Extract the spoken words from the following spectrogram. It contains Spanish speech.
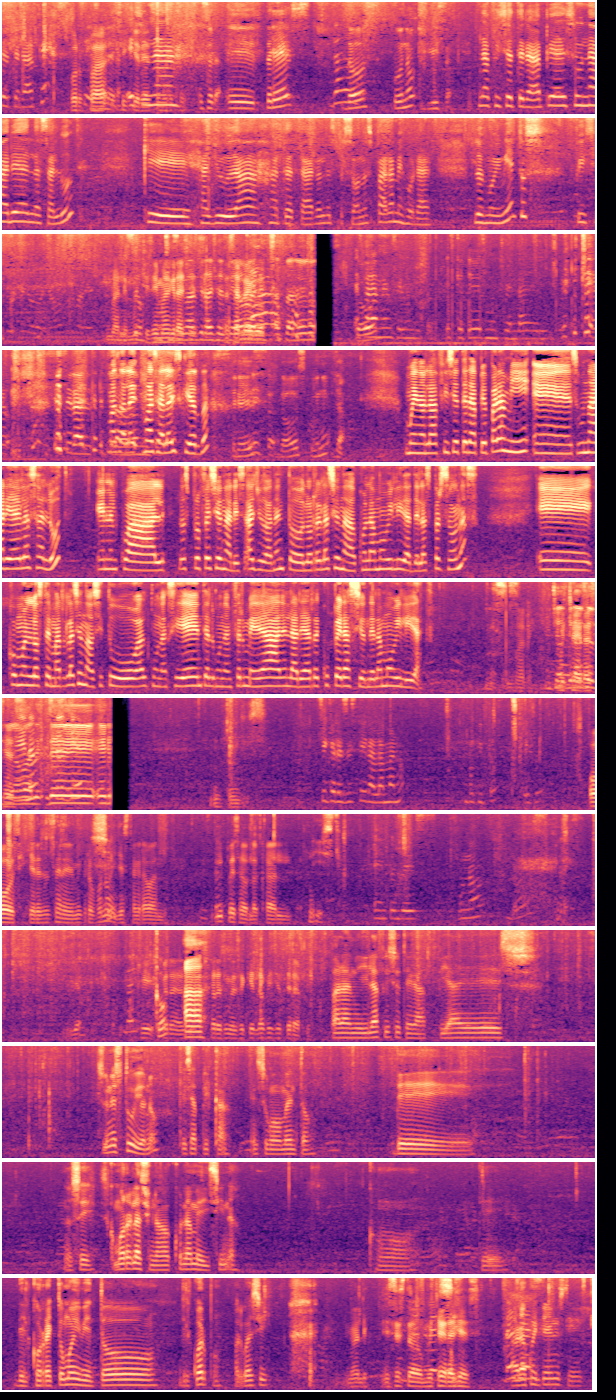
Fisioterapia. Porfa, Sí, si es quieres. una- Marta. Espera, eh, 3, 2, 1, listo. La fisioterapia es un área de la salud que ayuda a tratar a las personas para mejorar los movimientos físicos. Vale, Listo. muchísimas, gracias. gracias. Hasta luego. amor. Hasta luego. Espérame un segundito, es que te ves mucho en la del el- Más a, la, la más a la izquierda. 3, 2, 1, ya. Bueno, la fisioterapia para mí es un área de la salud en el cual los profesionales ayudan en todo lo relacionado con la movilidad de las personas, eh, como en los temas relacionados si tuvo algún accidente, alguna enfermedad, en el área de recuperación de la movilidad. Vale, Muchas, muchas gracias. gracias. De, Entonces, Si quieres estirar la mano, un poquito, eso. o si quieres sostener el micrófono, Sí. ya está grabando. Y pues habla acá al... Listo. Entonces, uno, dos, tres. ya. ¿Qué- ¿Cómo? para, Ah. para sumarse, ¿qué es la fisioterapia? Para mí la fisioterapia es, es un estudio, ¿no? Que se aplica en su momento de, no sé, es como relacionado con la medicina, como de- del correcto movimiento del cuerpo, algo así. Vale, eso es todo. Muchas gracias. Ahora cuenten ustedes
